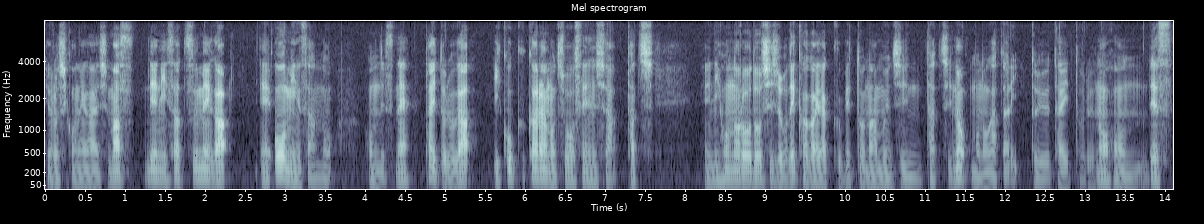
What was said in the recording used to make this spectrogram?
よろしくお願いします。で2冊目が、えー、オーミンさんの「本ですねタイトルが「異国からの挑戦者たち」日本の労働市場で輝くベトナム人たちの物語というタイトルの本です。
